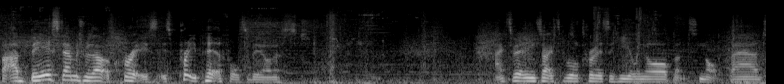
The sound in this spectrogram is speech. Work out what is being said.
But our base damage without a crit is, is pretty pitiful, to be honest. Activating interactable creates a healing orb, that's not bad.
